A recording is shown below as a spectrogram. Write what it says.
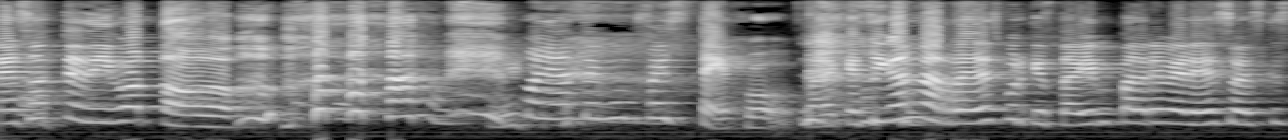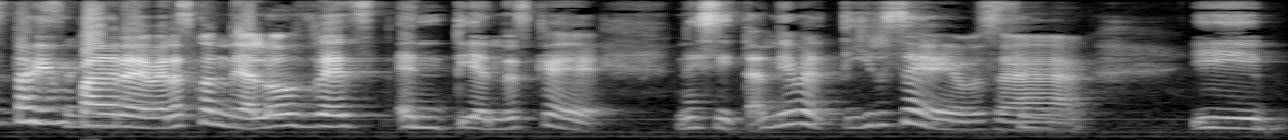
eso te digo todo. Mañana tengo un festejo. Para que sigan las redes porque está bien padre ver eso. Es que está bien Sí. padre. De veras, cuando ya los ves, entiendes que necesitan divertirse. O sea. Y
